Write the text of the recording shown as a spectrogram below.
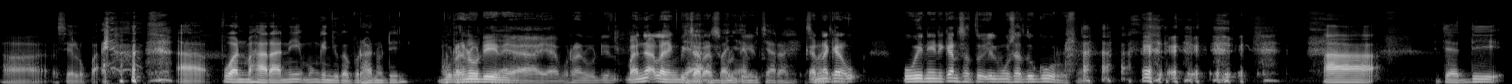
Eh, saya lupa Eh, Puan Maharani mungkin juga Burhanuddin Burhanuddin ya. ya, ya Burhanuddin. Banyak lah yang Ya, bicara banyak seperti yang itu. bicara Karena kan UIN ini kan satu ilmu satu guru. Ah, jadi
